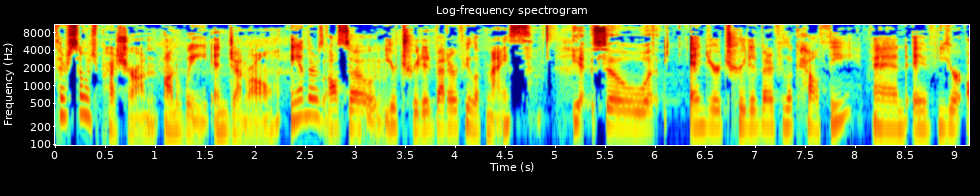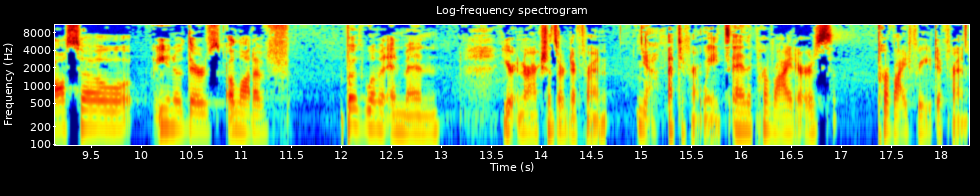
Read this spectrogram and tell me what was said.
there's so much pressure on on weight in general. And there's also mm-hmm. you're treated better if you look nice. Yeah, so and you're treated better if you look healthy and if you're also you know there's a lot of both women and men your interactions are different Yeah. at different weights and the providers provide for you different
